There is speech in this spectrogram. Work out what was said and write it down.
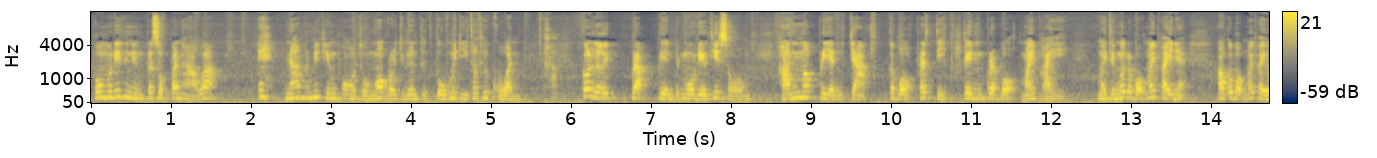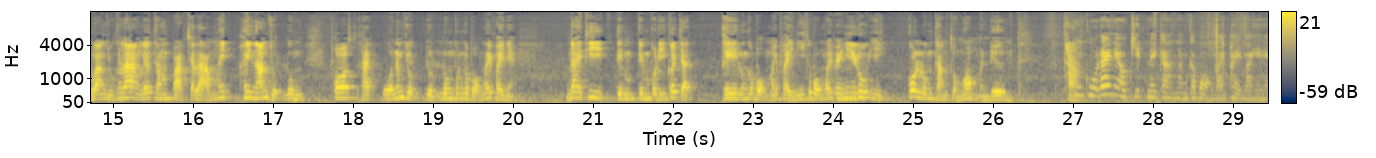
พอโมเดลที่หนึ่งประสบปัญหาว่า เอ๊ะ น้ำมันไม่เพียงพอถั่วงอกเราจะเดินเติบโตไม่ดีเท่าที่ควรค่ะก็เลยปรับเปลี่ยนเป็นโมเดลที่สอง หันมาเปลี่ยนจากกระบอกพลาสติกเป็นกระบอกไม้ไผ่หมายถึงว่ากระบอกไม้ไผ่เนี่ยเอากระบอกไม้ไผ่วางอยู่ข้างล่าง แล้วทำปากฉลามให้ให้น้ำหยดลง พอหัวน้ำหยดหยดลงบนกระบอกไม้ไผ่เนี่ย ได้ที่เต็มเต็มพอดีก็จะเทลงกระบอกไม้ไผ่นี้กระบอกไม้ไผ่นี้รูอีก ก็ลงถังถั่วงอกเหมือนเดิม ค่ะ คุณครูได้แนวคิดในการนำกระบอกไม้ไผ่มายังไง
